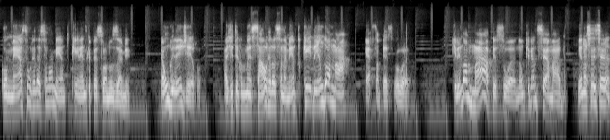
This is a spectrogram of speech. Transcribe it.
começa um relacionamento querendo que a pessoa nos ame. É um grande erro. A gente tem que começar um relacionamento querendo amar essa pessoa. Querendo amar a pessoa, não querendo ser amado. Eu não sei se eu,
